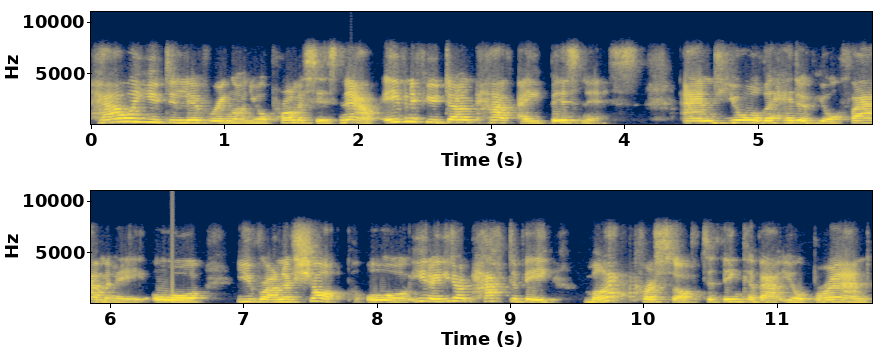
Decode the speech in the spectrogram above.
how are you delivering on your promises? Now, even if you don't have a business and you're the head of your family or you run a shop or you know, you don't have to be Microsoft to think about your brand.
